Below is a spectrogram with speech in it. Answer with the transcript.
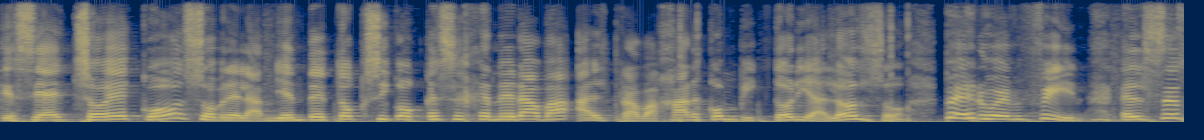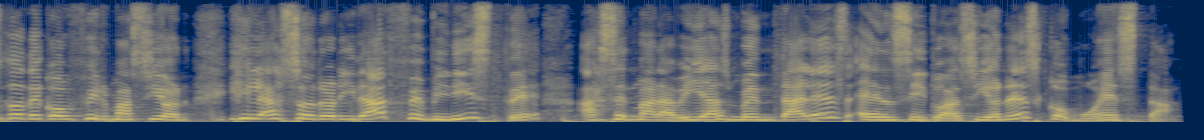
que se ha hecho eco sobre el ambiente tóxico que se generaba al trabajar con Victoria Alonso. Pero en fin, el sesgo de confirmación y la sororidad feminista hacen maravillas mentales en situaciones como esta.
